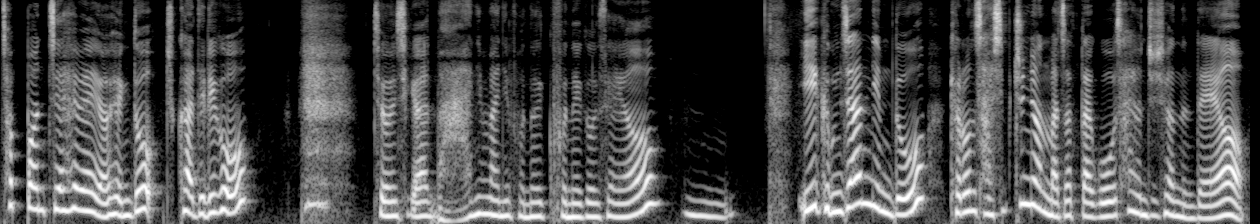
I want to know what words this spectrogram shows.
첫 번째 해외여행도 축하드리고, 좋은 시간 많이 많이 보내, 보내고 오세요. 음. 이 금자님도 결혼 40주년 맞았다고 사연 주셨는데요.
